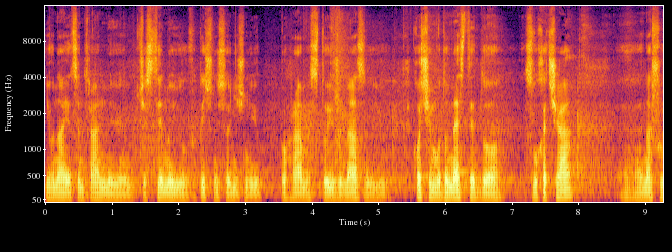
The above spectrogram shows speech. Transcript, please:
і вона є центральною частиною фактично сьогоднішньої програми з тою ж назвою. Хочемо донести до слухача е, нашу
